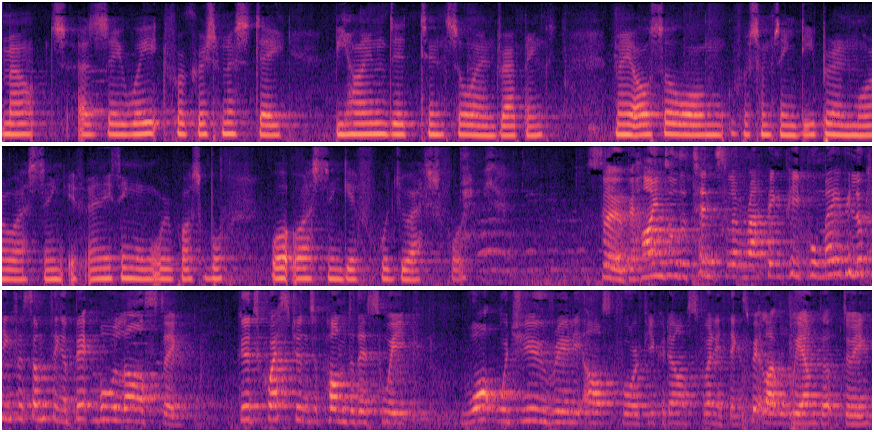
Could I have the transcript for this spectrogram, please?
mounts as they wait for Christmas Day behind the tinsel and wrappings. May also long for something deeper and more lasting. If anything were possible, what lasting gift would you ask for? So, behind all the tinsel and wrapping, people may be looking for something a bit more lasting. Good question to ponder this week. What would you really ask for if you could ask for anything? It's a bit like what we ended up doing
